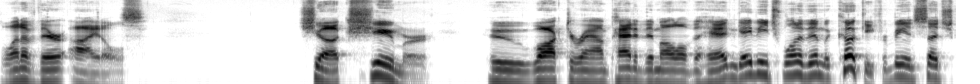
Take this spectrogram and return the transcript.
one of their idols. Chuck Schumer, who walked around, patted them all on the head, and gave each one of them a cookie for being such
